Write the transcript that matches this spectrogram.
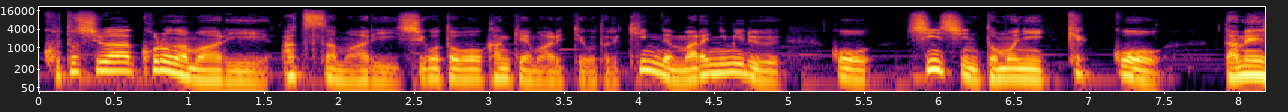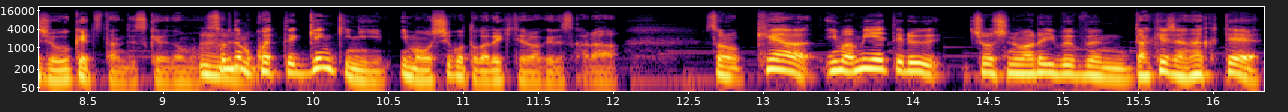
今年はコロナもあり暑さもあり仕事関係もありっていうことで近年まれに見るこう心身ともに結構ダメージを受けてたんですけれども、うん。それでもこうやって元気に今お仕事ができてるわけですからそのケア今見えてる調子の悪い部分だけじゃなくて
